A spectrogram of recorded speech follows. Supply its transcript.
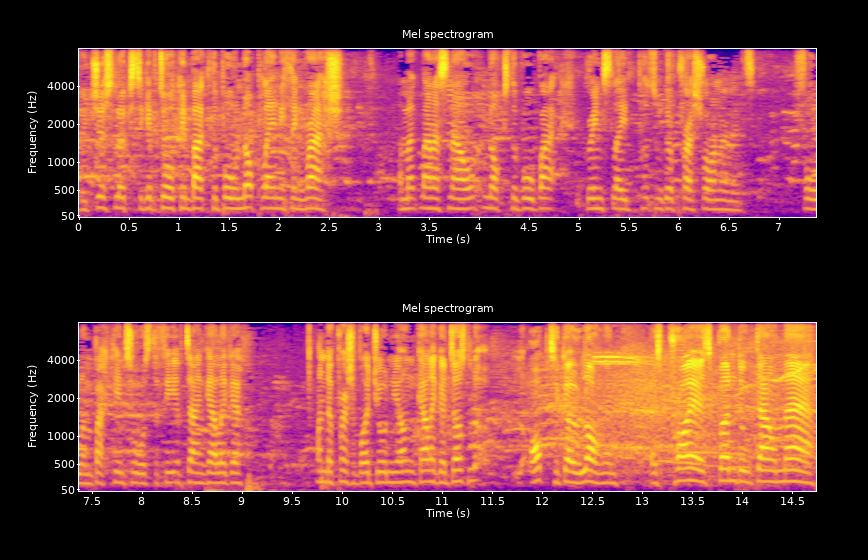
who just looks to give Dorking back the ball, not play anything rash. And McManus now knocks the ball back. Greenslade puts some good pressure on, and it's fallen back in towards the feet of Dan Gallagher. Under pressure by Jordan Young, Gallagher does look, opt to go long, and as Prior's bundled down there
